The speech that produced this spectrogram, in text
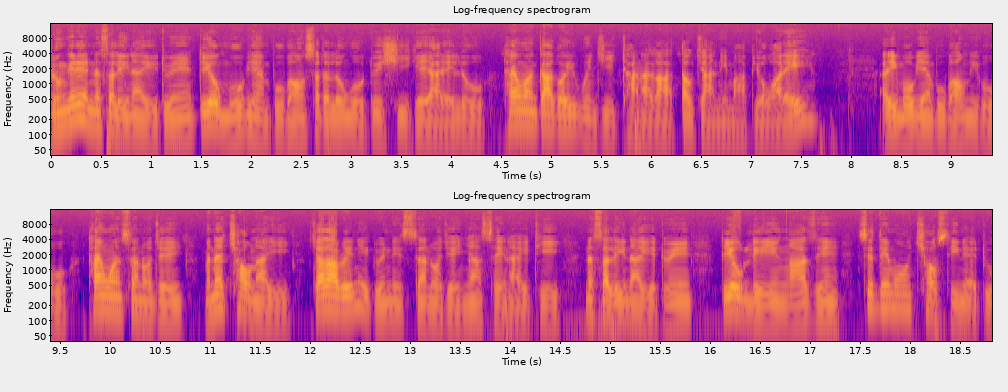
လွန်ခဲ့တဲ့24နာရီအတွင်းတရုတ်မိုးပြန်ပူပေါင်း17လုံးကိုတွေ့ရှိခဲ့ရတယ်လို့ထိုင်ဝမ်ကာကွယ်ရေးဝန်ကြီးဌာနကတောက်ကြနေမှာပြောပါရယ်။အဲ့ဒီမိုးပြန်ပူပေါင်းတွေကိုထိုင်ဝမ်စံတော်ချိန်မနက်6နာရီကြာသပတေးနေ့ဂရင်းနစ်စံတော်ချိန်ည10နာရီထိ24နာရီအတွင်းတရုတ်လေယာဉ်5စင်းစစ်သင်းမော6စီးနဲ့အတူ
